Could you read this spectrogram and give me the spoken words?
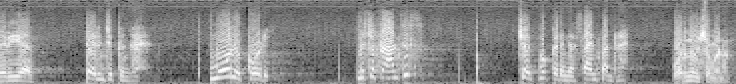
தெரியாது தெரிஞ்சுக்குங்க மூணு கோடி மிஸ்டர் பிரான்சிஸ் செக் புக் எடுங்க சைன் பண்றேன் ஒரு நிமிஷம் மேடம்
